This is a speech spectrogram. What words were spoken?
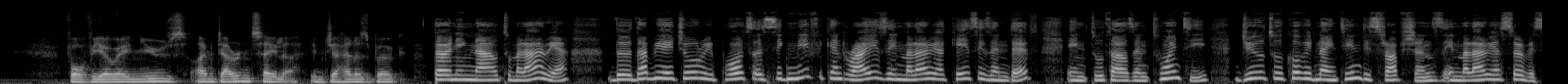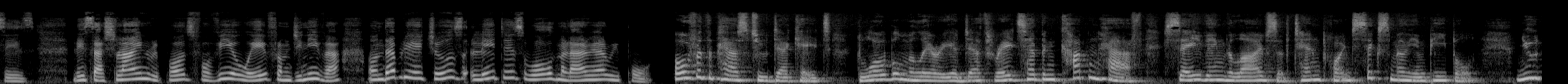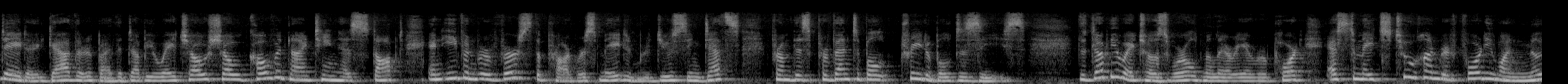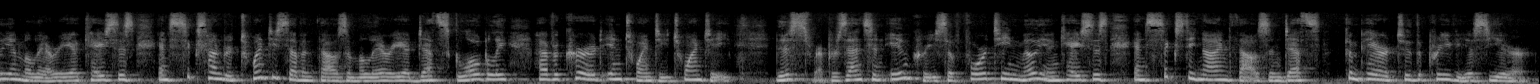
For VOA News, I'm Darren Taylor in Johannesburg. Turning now to malaria, the WHO reports a significant rise in malaria cases and deaths in 2020 due to COVID 19 disruptions in malaria services. Lisa Schlein reports for VOA from Geneva on WHO's latest World Malaria Report. Over the past two decades, global malaria death rates have been cut in half, saving the lives of 10.6 million people. New data gathered by the WHO show COVID 19 has stopped and even reversed the progress made in reducing deaths from this preventable, treatable disease. The WHO's World Malaria Report estimates 241 million malaria cases and 627,000 malaria deaths globally have occurred in 2020. This represents an increase of 14 million cases and 69,000 deaths compared to the previous year.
